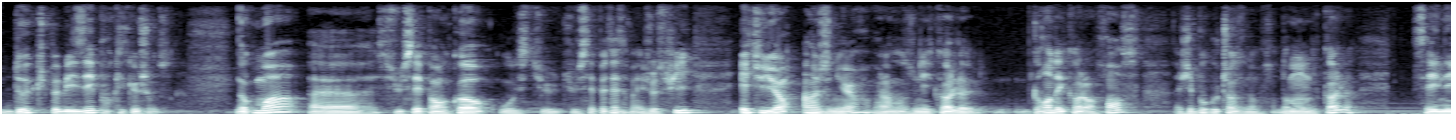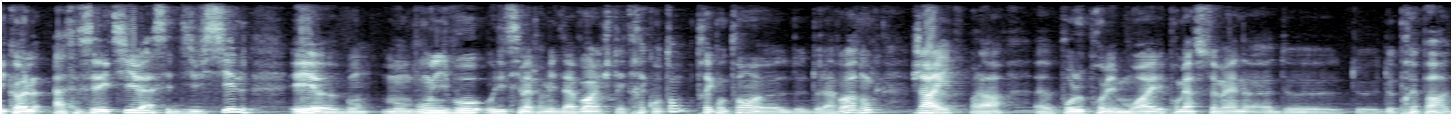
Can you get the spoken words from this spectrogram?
de culpabiliser pour quelque chose. Donc moi, euh, si tu le sais pas encore, ou si tu, le sais peut-être, mais je suis étudiant ingénieur, voilà, dans une école, grande école en France. J'ai beaucoup de chance dans mon école. C'est une école assez sélective, assez difficile, et euh, bon, mon bon niveau au lycée m'a permis de l'avoir, et j'étais très content, très content euh, de, de l'avoir. Donc j'arrive, voilà, euh, pour le premier mois et les premières semaines de, de, prépa.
